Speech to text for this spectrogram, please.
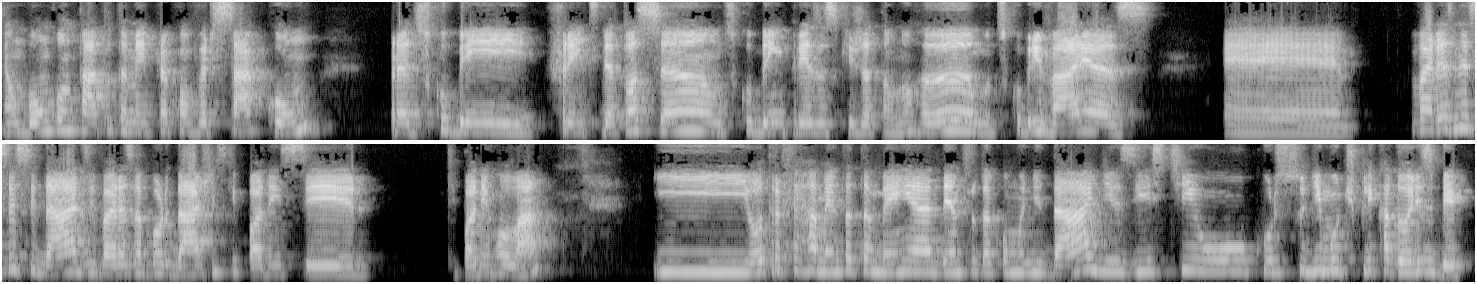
É um bom contato também para conversar com para descobrir frentes de atuação, descobrir empresas que já estão no ramo, descobrir várias, é, várias necessidades e várias abordagens que podem ser, que podem rolar. E outra ferramenta também é dentro da comunidade, existe o curso de multiplicadores B,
